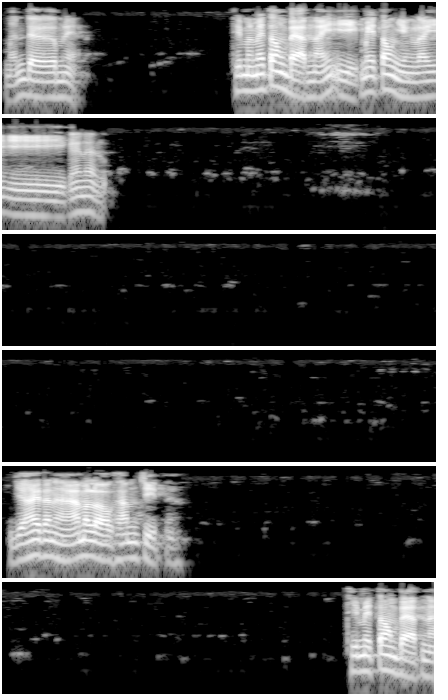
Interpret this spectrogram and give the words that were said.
เหมือนเดิมเนี่ย ที่มันไม่ต้องแบบไหนอีก ไม่ต้องอย่างไรอีกนั่นลูก อย่าให้ตัณหามาหลอกทำจิตนะที่ไม่ต้องแบบไหน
